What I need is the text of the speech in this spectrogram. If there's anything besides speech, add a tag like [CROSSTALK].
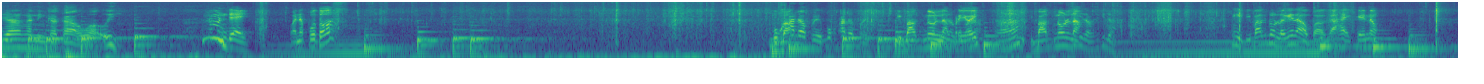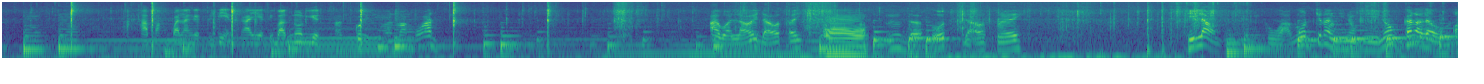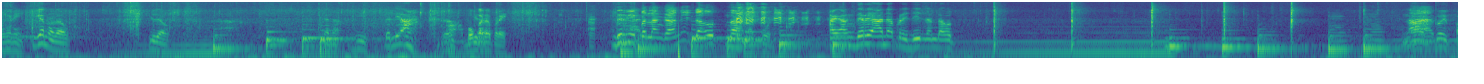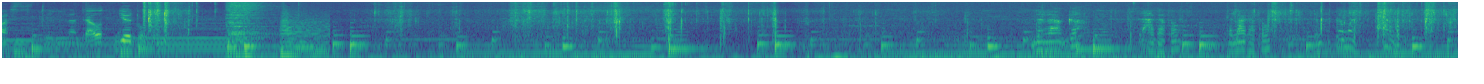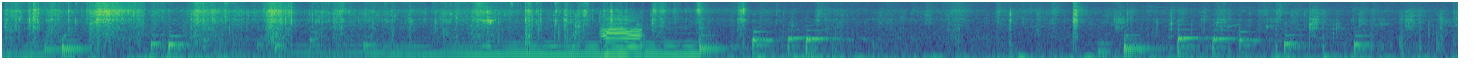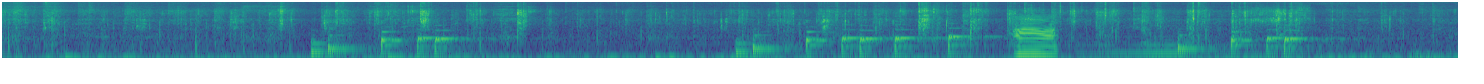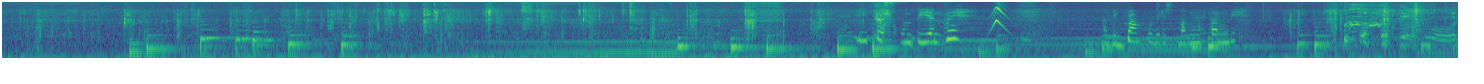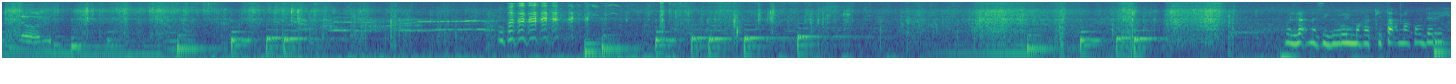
Siya nga ning kakawa. Uy, Ano man day? Wala putos? Buka daw pre, buka daw pre. Tibagnol na pre oy. Ha? Tibagnol na. Sige daw, sige. Eh, tibagnol lagi na ba? Gahay kayo no. Hapak pa lang kay pili na kaya tibagnol yun. Ako, di man makuan. Ay, wala oy, daot oy. mm, daot. Daot pre. Hilaw. Kuha god ka nang hinog-hinog. Kana daw. Okay. Sige na daw. Sige daw. Kana. Dali ah. Ah, buka na pre. Diri pa lang gani, daot na. Ay, ang dire anak pre, di lang daot. Na, Na, goy pas. Daot yun. Dalaga. Dalaga to. Dalaga to. Dalaga man. Itas kuntian eh. Nalibang ko diri sa bagnutan di. Oh, [LAUGHS] no. Wala na siguro yung makakita na ko diri.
